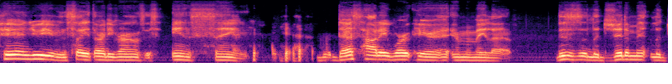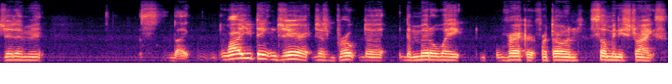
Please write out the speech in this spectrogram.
hearing you even say 30 rounds is insane. yeah. That's how they work here at MMA Lab. This is a legitimate, legitimate like why do you think Jared just broke the the middleweight record for throwing so many strikes?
